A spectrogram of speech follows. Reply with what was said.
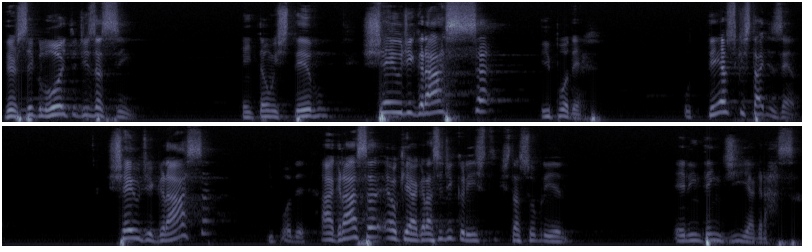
Versículo 8 diz assim: Então Estevão, cheio de graça e poder. O texto que está dizendo, cheio de graça e poder. A graça é o que? A graça de Cristo que está sobre ele. Ele entendia a graça.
